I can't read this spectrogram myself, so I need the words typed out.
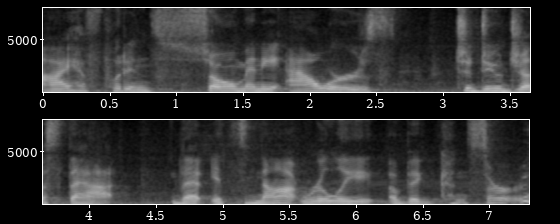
I have put in so many hours to do just that, that it's not really a big concern.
